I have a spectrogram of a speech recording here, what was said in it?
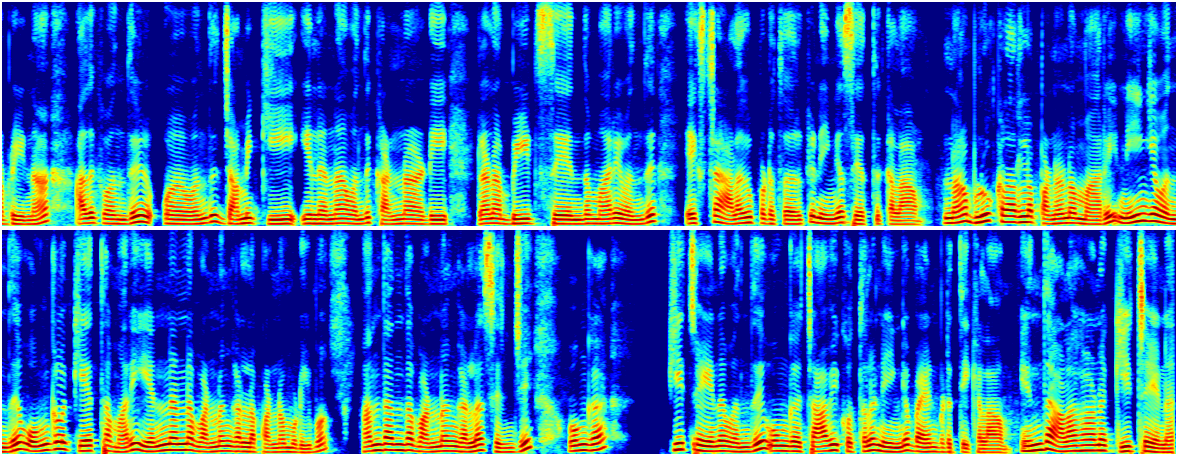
அப்படின்னா அதுக்கு வந்து வந்து ஜமிக்கி இல்லைன்னா வந்து கண்ணாடி இல்லைனா பீட்ஸு இந்த மாதிரி வந்து எக்ஸ்ட்ரா அழகுபடுத்துவதற்கு நீங்கள் சேர்த்துக்கலாம். நான் ப்ளூ கலரில் பண்ணின மாதிரி நீங்கள் வந்து உங்களுக்கு ஏற்ற மாதிரி என்னென்ன வண்ணங்களில் பண்ண முடியுமோ அந்தந்த வண்ணங்களில் செஞ்சு உங்கள் கீ செயினை வந்து உங்கள் சாவி கொத்தில் நீங்கள் பயன்படுத்திக்கலாம். இந்த அழகான கீ செயினை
